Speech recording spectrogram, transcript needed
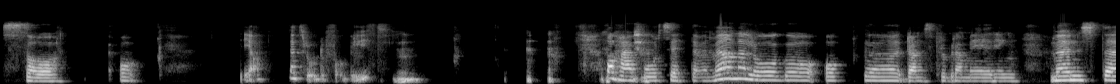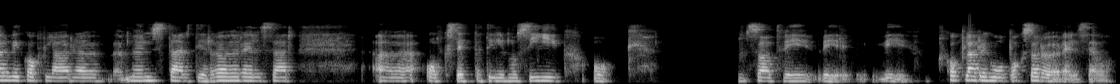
Så, och ja, jag tror du får byt. Mm. Och här fortsätter vi med analog och, och uh, dansprogrammering, mönster, vi kopplar uh, mönster till rörelser. Eh, och sätta till musik och så att vi, vi, vi kopplar ihop också rörelse och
